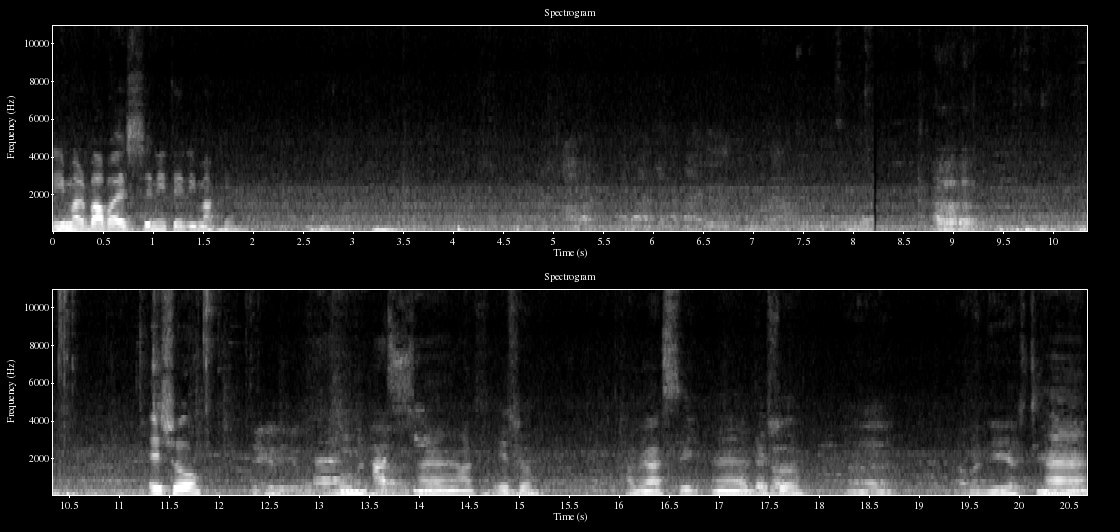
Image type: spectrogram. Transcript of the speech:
রিমার বাবা এসছে নিতে রিমাকে। এসো। হ্যাঁ হ্যাঁ আস- এসো আমি আসছি হ্যাঁ, এসো। হ্যাঁ, আমরা নিয়ে আসছি হ্যাঁ।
